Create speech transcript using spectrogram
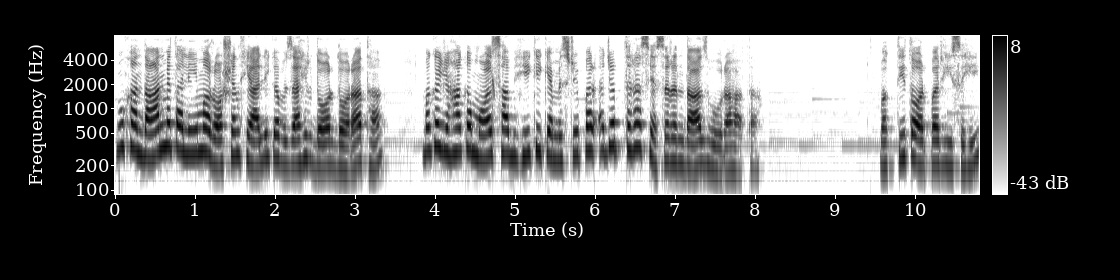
وہ خاندان میں تعلیم اور روشن خیالی کا بظاہر دور دورہ تھا، مگر یہاں کا مول صاحب ہی کی کیمسٹری پر عجب طرح سے اثر انداز ہو رہا تھا۔ وقتی طور پر ہی صحیح،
